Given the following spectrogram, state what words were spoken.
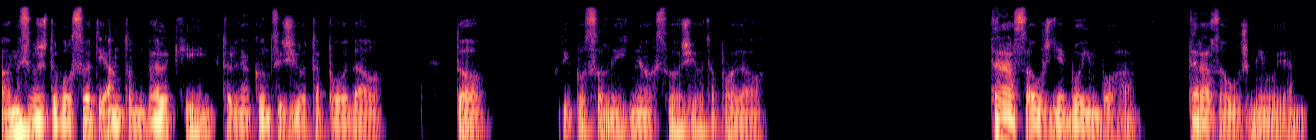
A myslím, že to bol svätý Anton Veľký, ktorý na konci života povedal to, v tých posledných dňoch svojho života povedal, teraz sa už nebojím Boha, teraz ho už milujem.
